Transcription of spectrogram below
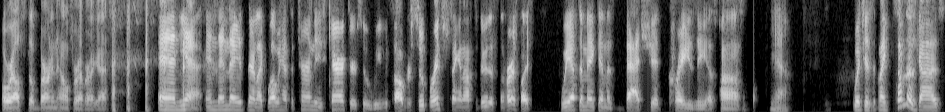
or else they'll burn in hell forever i guess and yeah and then they they're like well we have to turn these characters who we thought were super interesting enough to do this in the first place we have to make them as batshit crazy as possible Yeah. Which is like some of those guys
